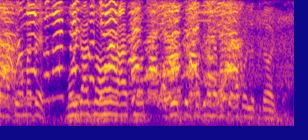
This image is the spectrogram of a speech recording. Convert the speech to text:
ছাত্ৰী সমাজে মৰিগাঁও চহৰৰ ৰাজপথ অৱৰোধ কৰি প্ৰতিবাদ সাব্যস্ত কৰা পৰিলক্ষিত হৈছে।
